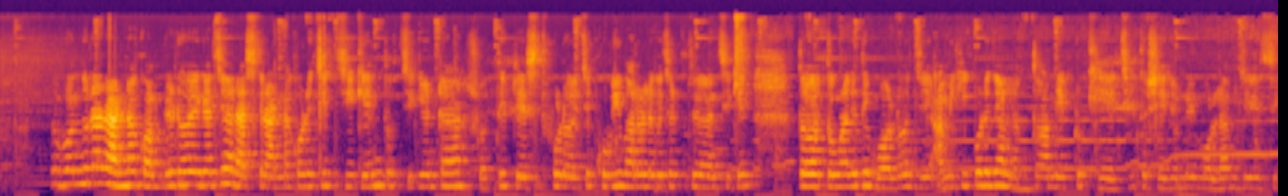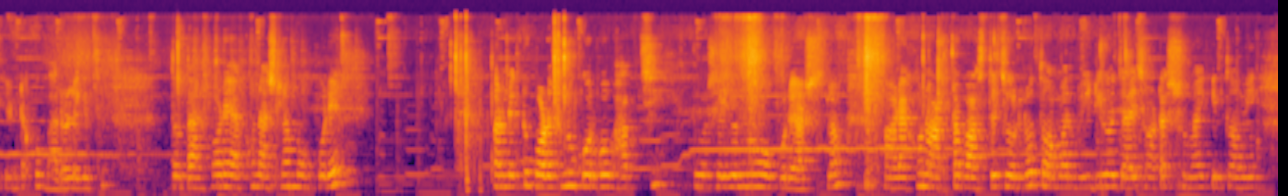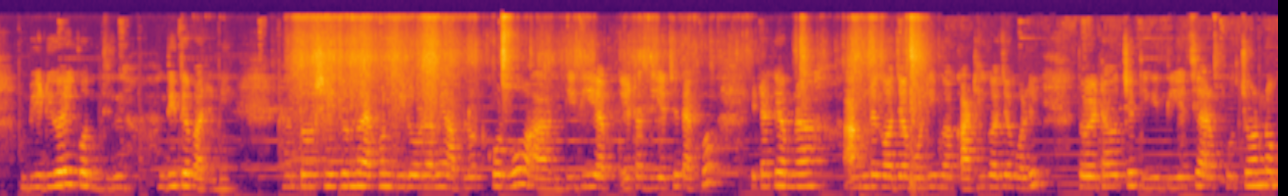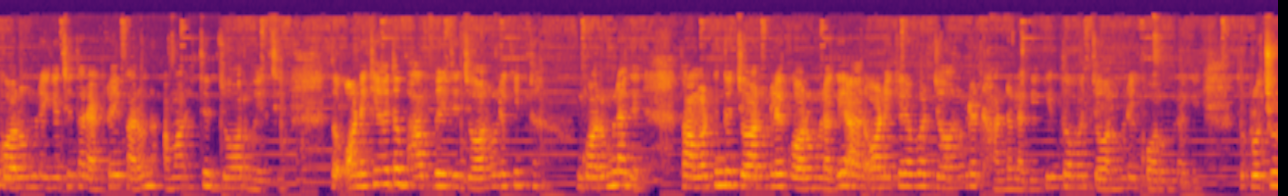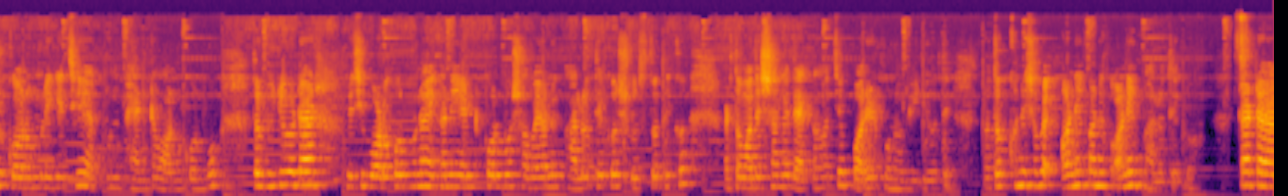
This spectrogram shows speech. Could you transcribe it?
তো বন্ধুরা, রান্না কমপ্লিট হয়ে গেছে আর আজকে রান্না করেছি চিকেন তো চিকেনটা সত্যি টেস্টফুল হয়েছে, খুবই ভালো লেগেছে চিকেন তো তোমরা যদি বলো যে আমি কি করে জানলাম? তো আমি একটু খেয়েছি, তো সেই জন্যই বললাম যে চিকেনটা খুব ভালো লেগেছে। তো তারপরে এখন আসলাম ওপরে, কারণ একটু পড়াশুনো করব ভাবছি, তো সেই জন্য ওপরে আসলাম। আর এখন আটটা বাজতে চলল, তো আমার ভিডিও যাই ছটার সময়, কিন্তু আমি ভিডিওই দিতে পারিনি। তো সেই জন্য এখন ভিডিওর আমি আপলোড করব। আর দিদি এটা দিয়েছে, দেখো, এটাকে আমরা আঙুলে গজা বলি বা কাঠি গজা বলি। তো এটা হচ্ছে দিদি দিয়েছে, আর প্রচণ্ড গরম লেগেছে তার একটাই কারণ, আমার হচ্ছে জ্বর হয়েছে। তো অনেকে হয়তো ভাববে যে জ্বর হলে কি গরম লাগে, তো আমার কিন্তু জ্বর হলে গরম লাগে আর অনেকের আবার জ্বর হলে ঠান্ডা লাগে, কিন্তু আমার জ্বর হলে গরম লাগে। তো প্রচুর গরম লেগেছে, এখন ফ্যানটা অন করব। তো ভিডিওটা আর বেশি বড় করব না এখানে এন্ড করব। সবাই অনেক ভালো থেকো, সুস্থ থেকো আর তোমাদের সঙ্গে দেখা হচ্ছে পরের কোনো ভিডিওতে। ততক্ষণে সবাই অনেক অনেক অনেক ভালো থেকো। টাটা!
